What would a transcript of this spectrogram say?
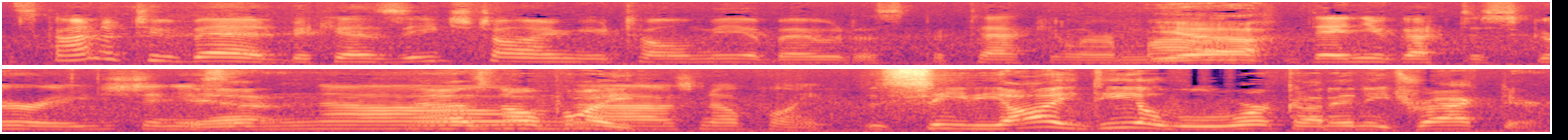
It's kind of too bad because each time you told me about a spectacular mod, Yeah. then you got discouraged and you Yeah. said, no, There's no point." there's no point. See, the ideal will work on any tractor.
